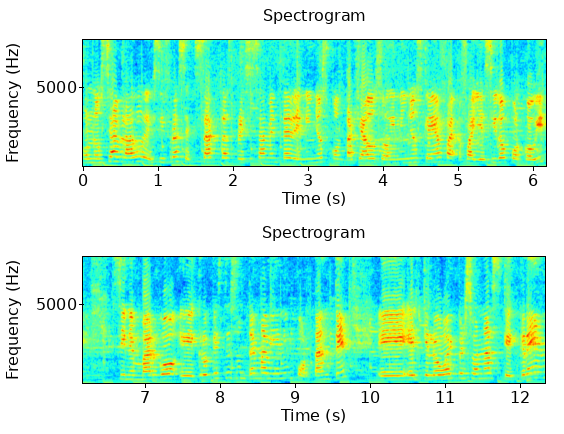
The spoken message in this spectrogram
o no se ha hablado de cifras exactas precisamente de niños contagiados o de niños que hayan fallecido por COVID. Sin embargo eh, creo que este es un tema bien importante eh, el que luego hay personas que creen,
